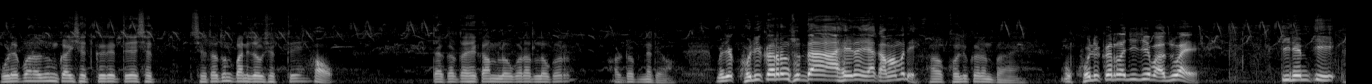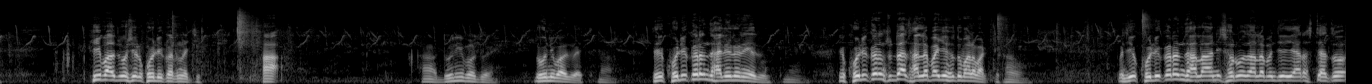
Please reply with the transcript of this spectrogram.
पुढे पण अजून काही शेतकरी आहेत त्या शेत शेतातून पाणी जाऊ शकते. हो. त्याकरता हे काम लवकरात लवकर आटोपण्यात यावं. म्हणजे खोलीकरणसुद्धा आहे ना या कामामध्ये? हा खोलीकरण पण आहे. मग खोलीकरणाची जी बाजू आहे ती नेमकी ही बाजू असेल खोलीकरणाची. हा. हां दोन्ही बाजू आहे. दोन्ही बाजू आहेत. हां. हे खोलीकरण झालेलं नाही अजून. नाही. हे खोलीकरणसुद्धा झालं पाहिजे असं तुम्हाला वाटते हो. म्हणजे खोलीकरण झालं आणि सर्व झालं म्हणजे या रस्त्याचं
